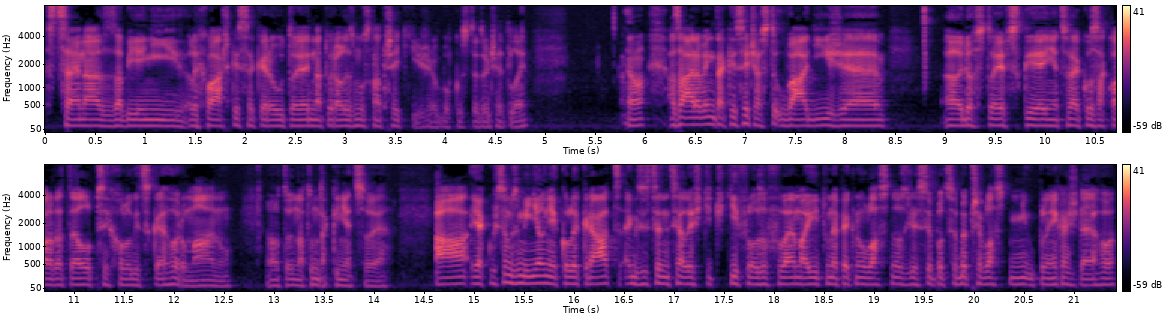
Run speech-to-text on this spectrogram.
Scéna zabíjení lichvářky sekerou, to je naturalismus na třetí, že, pokud jste to četli. Jo. A zároveň taky se často uvádí, že Eh, Dostojevský je něco jako zakladatel psychologického románu. No, to na tom taky něco je. A jak už jsem zmínil několikrát, existencialističtí filozofové mají tu nepěknou vlastnost, že si pod sebe převlastní úplně každého,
